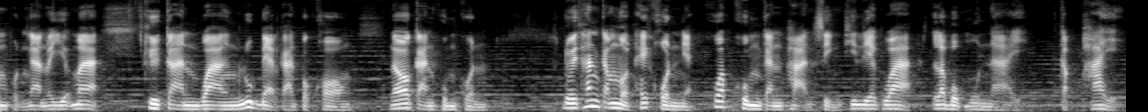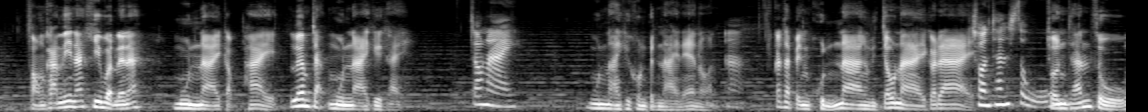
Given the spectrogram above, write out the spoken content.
ำผลงานไว้เยอะมาก คือการวางรูปแบบการปกครอง แล้วก็การคุมคน โดยท่านกำหนดให้คนเนี่ยควบคุมกันผ่านสิ่งที่เรียกว่าระบบมูลนายกับไพ่สองคำนี้นะ keyword เลยนะมูลนายกับไพร่เริ่มจากมูลนายคือใคร เจ้านาย มูลนายคือคนเป็นนายแน่นอนอ่าก็จะเป็นขุนนางหรือเจ้านายก็ได้ ชนชั้นสูง ชนชั้นสูง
